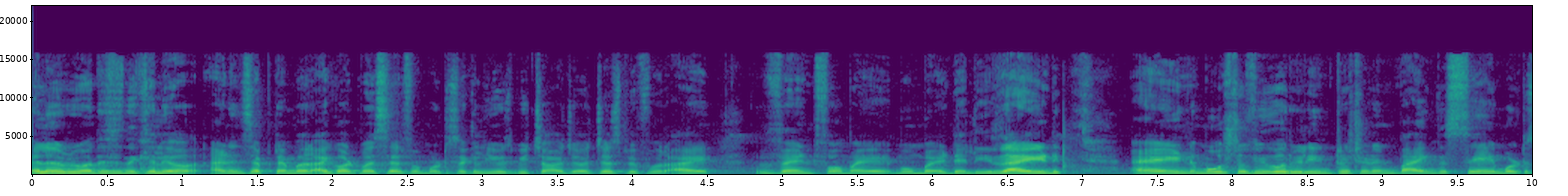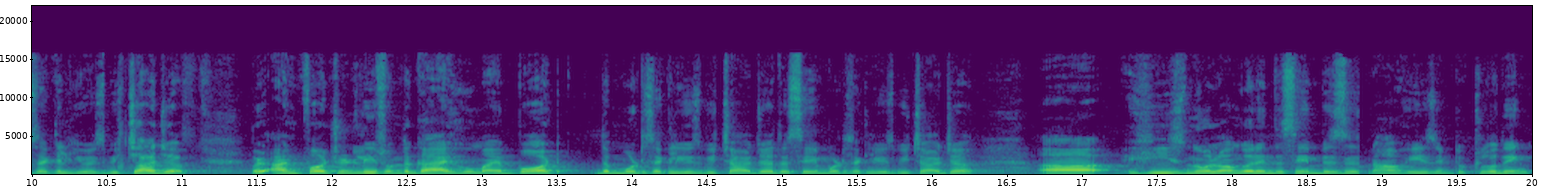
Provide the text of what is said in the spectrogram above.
Hello everyone, this is Nikhil here. And in September I got myself a motorcycle USB charger just before I went for my Mumbai Delhi ride. And most of you were really interested in buying the same motorcycle USB charger. But unfortunately from the guy whom I bought the motorcycle USB charger, the same motorcycle USB charger, uh, he's no longer in the same business, now he's into clothing,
